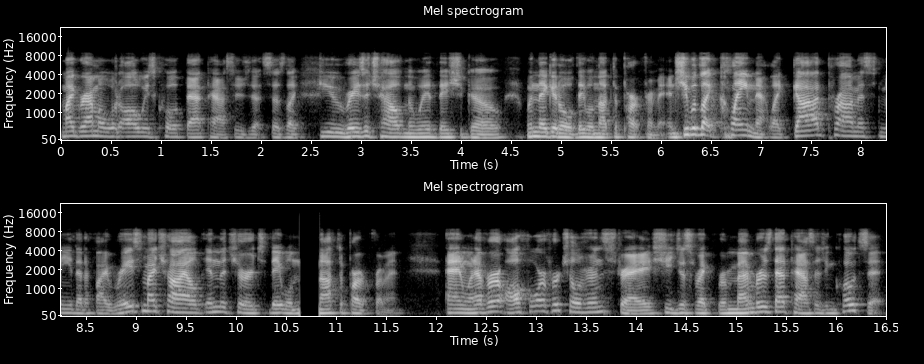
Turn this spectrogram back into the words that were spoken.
my grandma would always quote that passage that says like if you raise a child in the way they should go, when they get old, they will not depart from it. And she would like claim that like God promised me that if I raised my child in the church, they will not depart from it. And whenever all four of her children stray, she just like remembers that passage and quotes it.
